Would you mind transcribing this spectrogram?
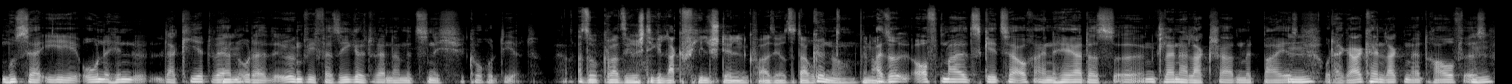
muss ja eh ohnehin lackiert werden oder irgendwie versiegelt werden, damit es nicht korrodiert. Also quasi richtige Lackfehlstellen quasi. Also darum, Genau. genau. Also oftmals geht's ja auch einher, dass äh, ein kleiner Lackschaden mit bei ist Mhm. oder gar kein Lack mehr drauf ist.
